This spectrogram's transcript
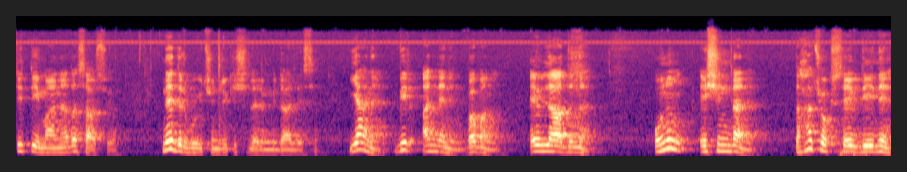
ciddi manada sarsıyor. Nedir bu üçüncü kişilerin müdahalesi? Yani bir annenin, babanın evladını onun eşinden daha çok sevdiğini,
